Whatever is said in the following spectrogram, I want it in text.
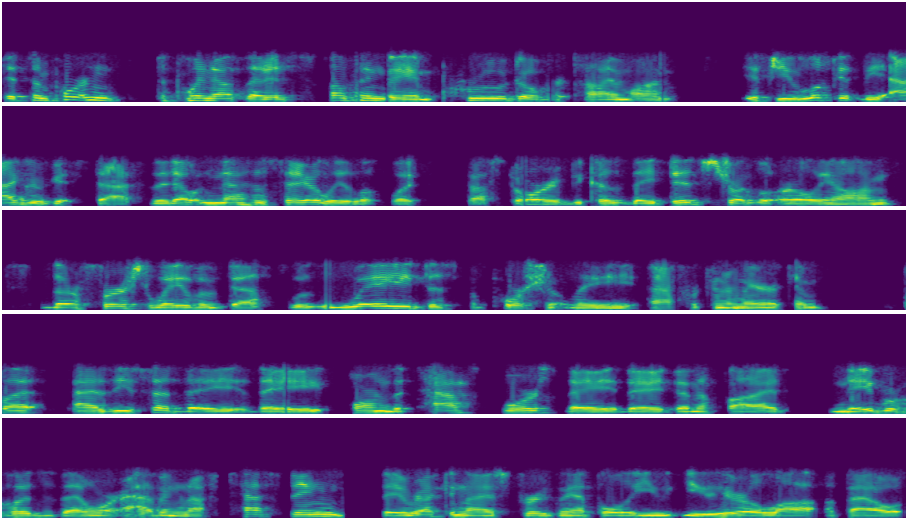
It's important to point out that it's something they improved over time on. If you look at the aggregate stats, they don't necessarily look like that story because they did struggle early on. Their first wave of deaths was way disproportionately African American. But as you said, they they formed the task force. They they identified neighborhoods that weren't having enough testing. They recognized, for example, you, you hear a lot about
